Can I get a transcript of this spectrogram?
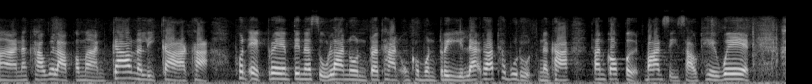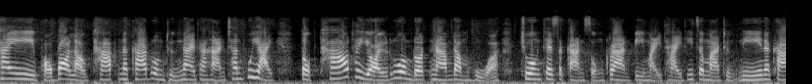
มานะคะ เวลาประมาณ 9 นาฬิกาค่ะพลเอกเปรมตินสูรานนท์ประธานองคมนตรี และรัฐบุรุษนะคะ ท่านก็เปิดบ้านสีเสาเทเวศ ให้ผบเหล่าทัพนะคะ รวมถึงนายทหารชั้นผู้ใหญ่ ตบเท้าทยอยร่วมรดน้ำดำหัว ช่วงเทศกาลสงกรานต์ปีใหม่ไทยที่จะมาถึงนี้นะคะ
